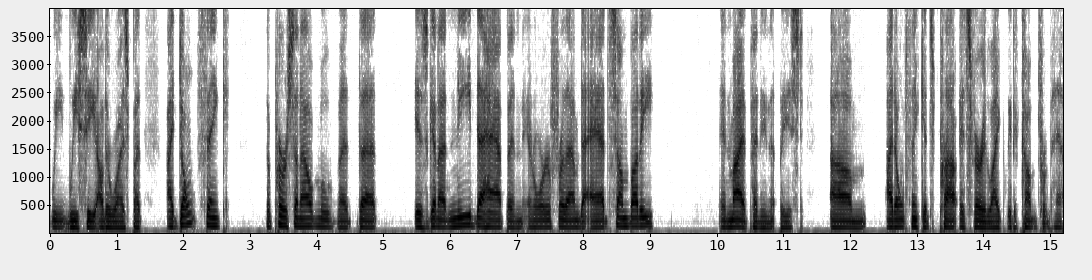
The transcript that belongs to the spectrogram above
we we see otherwise, but I don't think the personnel movement that is going to need to happen in order for them to add somebody in my opinion, at least. Um, I don't think it's pro- it's very likely to come from him.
